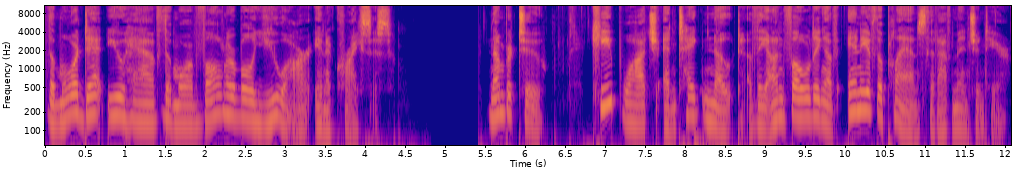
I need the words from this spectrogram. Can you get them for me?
The more debt you have, the more vulnerable you are in a crisis. Number two, keep watch and take note of the unfolding of any of the plans that I've mentioned here.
